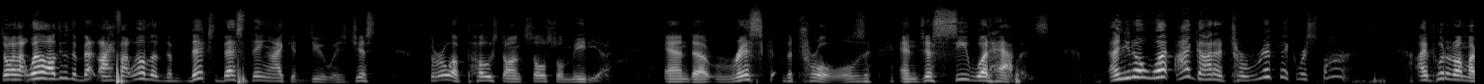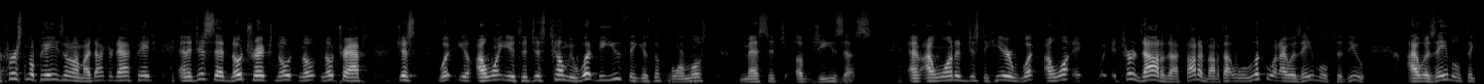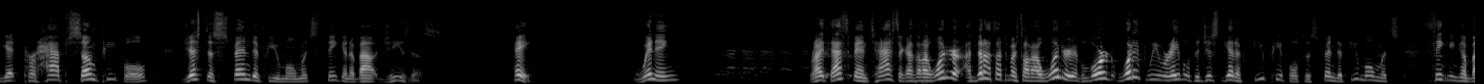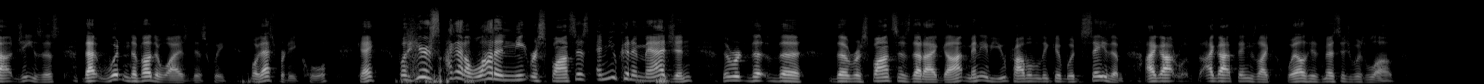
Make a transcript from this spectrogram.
So I thought, well, I'll do the best. I thought, well, the, the next best thing I could do is just throw a post on social media and uh, risk the trolls and just see what happens. And you know what? I got a terrific response. I put it on my personal page and on my Dr. Daff page, and it just said, no tricks, no, no, no traps. Just what you know, I want you to just tell me what do you think is the foremost message of Jesus? And I wanted just to hear what I want. It, it turns out, as I thought about it, I thought, well, look what I was able to do. I was able to get perhaps some people just to spend a few moments thinking about Jesus. Hey, winning. Right? That's fantastic. I thought, I wonder, and then I thought to myself, I wonder if, Lord, what if we were able to just get a few people to spend a few moments thinking about Jesus that wouldn't have otherwise this week? Boy, that's pretty cool. Okay? But here's, I got a lot of neat responses, and you can imagine the, the, the, the responses that I got. Many of you probably could, would say them. I got, I got things like, well, his message was love,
